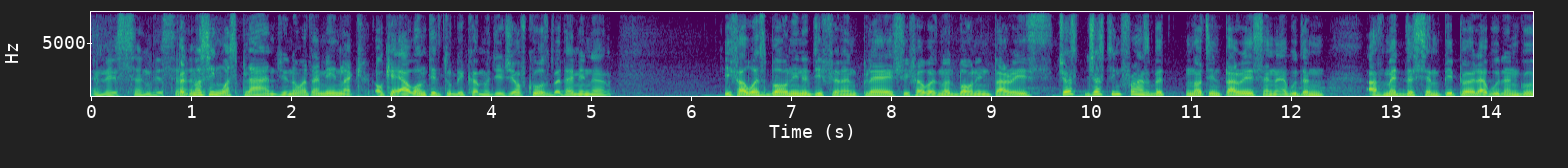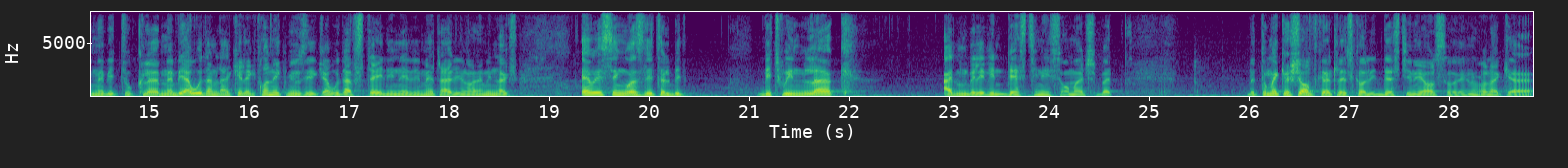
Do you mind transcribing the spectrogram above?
in this in this. But uh, nothing was planned. You know what I mean? Like, okay, I wanted to become a DJ, of course, but I mean. Uh, if I was born in a different place, if I was not born in Paris, just just in France, but not in Paris, and I wouldn't have met the same people, I wouldn't go maybe to club, maybe I wouldn't like electronic music, I would have stayed in heavy metal, you know what I mean? Like everything was a little bit between luck. I don't believe in destiny so much, but but to make a shortcut, let's call it destiny also, you know, like uh,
